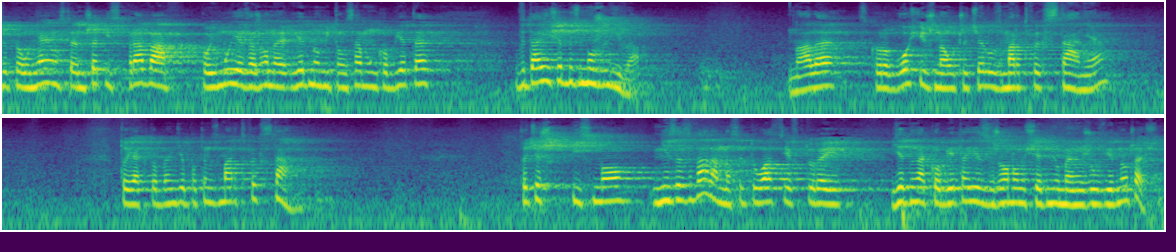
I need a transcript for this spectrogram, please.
wypełniając ten przepis prawa, pojmuje za żonę jedną i tą samą kobietę, wydaje się być możliwa. No ale skoro głosisz nauczycielu zmartwychwstanie, to jak to będzie po tym zmartwychwstaniu? Przecież Pismo nie zezwala na sytuację, w której jedna kobieta jest żoną siedmiu mężów jednocześnie.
